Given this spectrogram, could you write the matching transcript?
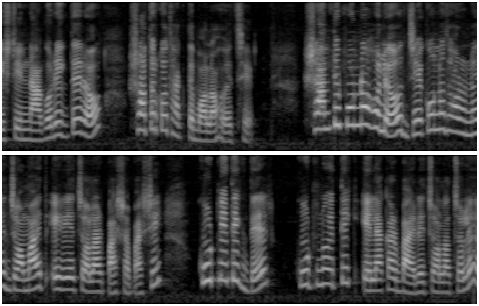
দেশটির নাগরিকদেরও সতর্ক থাকতে বলা হয়েছে। শান্তিপূর্ণ হলেও যে কোনো ধরনের জমায়েত এড়িয়ে চলার পাশাপাশি কূটনীতিকদের কূটনৈতিক এলাকার বাইরে চলাচলে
